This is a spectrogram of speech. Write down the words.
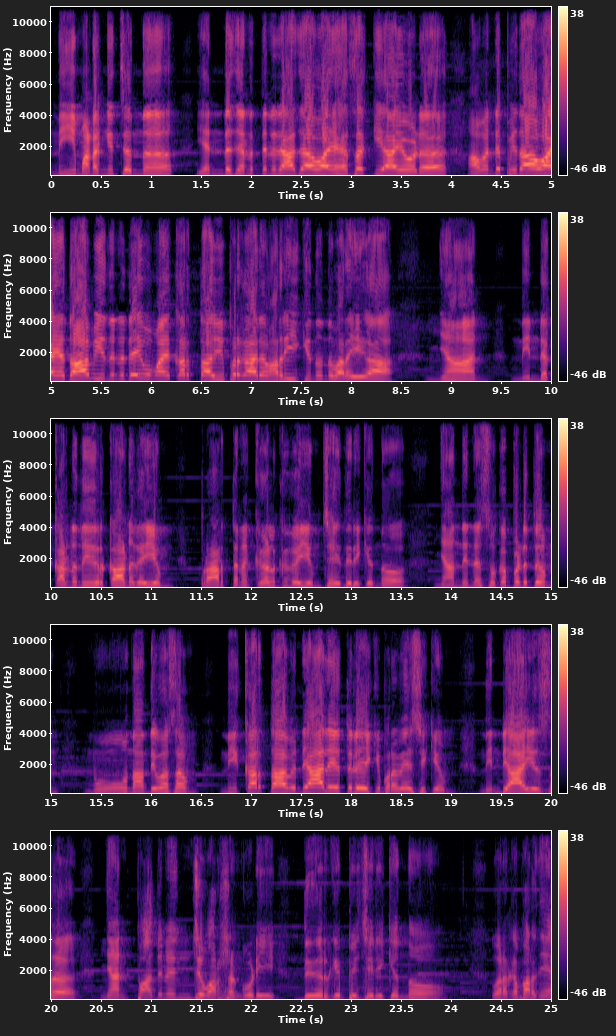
നീ മടങ്ങിച്ചെന്ന് എന്റെ ജനത്തിന്റെ രാജാവായ ഹെസക്കിയായോട് അവന്റെ പിതാവായ ദാവീദിന്റെ ദൈവമായ കർത്താവ് ഇപ്രകാരം അറിയിക്കുന്നെന്ന് പറയുക. ഞാൻ നിന്റെ കണ്ണുനീർ കാണുകയും പ്രാർത്ഥന കേൾക്കുകയും ചെയ്തിരിക്കുന്നു. ഞാൻ നിന്നെ സുഖപ്പെടുത്തും. മൂന്നാം ദിവസം നീ കർത്താവിന്റെ ആലയത്തിലേക്ക് പ്രവേശിക്കും. നിന്റെ ആയുസ് ഞാൻ പതിനഞ്ച് വർഷം കൂടി ദീർഘിപ്പിച്ചിരിക്കുന്നു. ഉറക്കെ പറഞ്ഞേ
